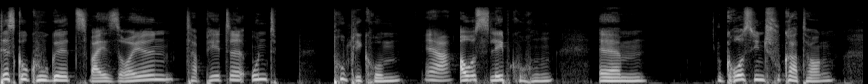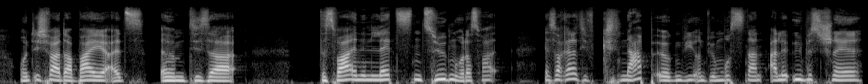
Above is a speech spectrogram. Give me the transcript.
Disco-Kugel, zwei Säulen, Tapete und Publikum Ja. aus Lebkuchen, ähm, groß wie ein Schuhkarton. Und ich war dabei, als ähm, dieser, das war in den letzten Zügen oder das war, es war relativ knapp irgendwie und wir mussten dann alle übelst schnell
